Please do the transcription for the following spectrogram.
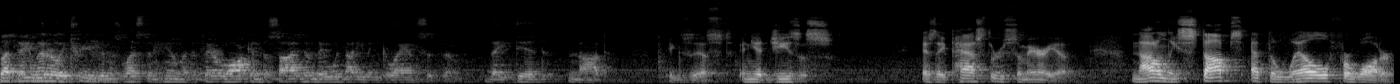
But they literally treated them as less than human. If they were walking beside them, they would not even glance at them. They did not exist. And yet, Jesus, as they pass through Samaria, not only stops at the well for water,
